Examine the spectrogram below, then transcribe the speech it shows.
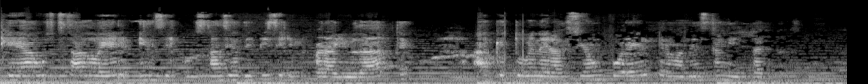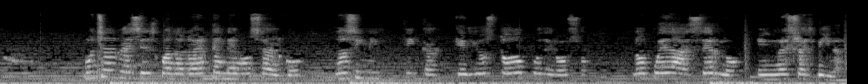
¿Qué ha usado Él en circunstancias difíciles para ayudarte a que tu veneración por Él permanezca intacta? Muchas veces cuando no entendemos algo, no significa que Dios Todopoderoso no pueda hacerlo en nuestras vidas.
